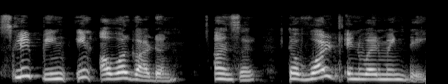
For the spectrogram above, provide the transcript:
sleeping in our garden. Answer, the World Environment Day.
